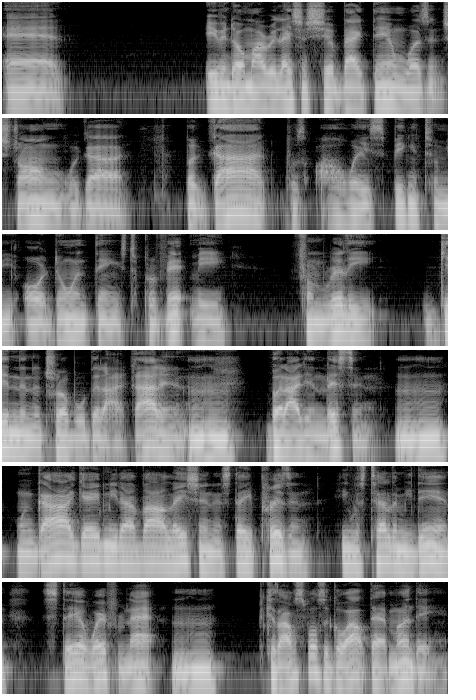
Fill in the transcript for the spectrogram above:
And even though my relationship back then wasn't strong with God, but God was always speaking to me or doing things to prevent me from really getting in the trouble that I got in. Mm-hmm. But I didn't listen. Mm-hmm. When God gave me that violation in state prison, He was telling me then, stay away from that. Mm-hmm. Because I was supposed to go out that Monday.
